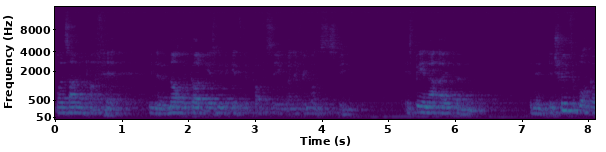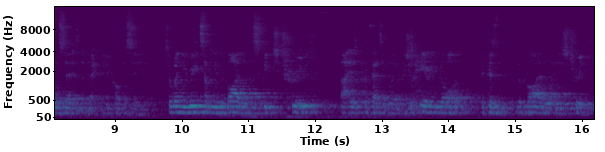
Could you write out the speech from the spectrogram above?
once I'm a prophet, you know, not that God gives me the gift of prophecy whenever He wants to speak. It's being that open. You know, the truth of what God says is effectively prophecy. So when you read something in the Bible that speaks truth, that is prophetic word because you're hearing God because the Bible is truth.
